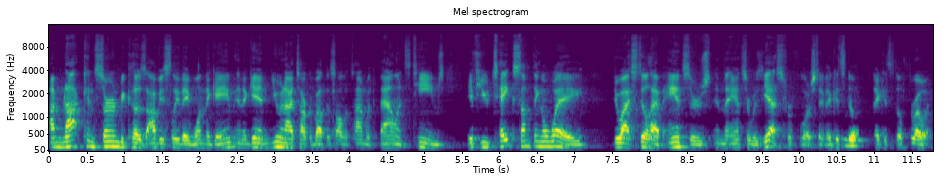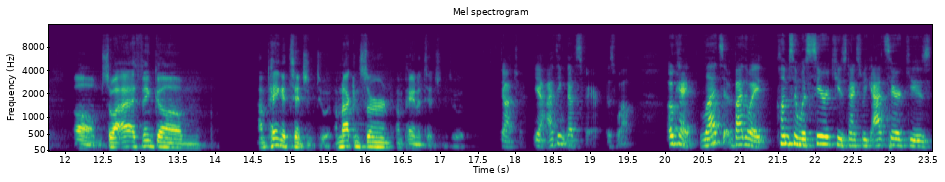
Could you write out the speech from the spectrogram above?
I'm not concerned because obviously they won the game, and again, you and I talk about this all the time with balanced teams. If you take something away do I still have answers? And the answer was yes for Florida State. They could still they could still throw it. Um, so I, I think um, I'm paying attention to it. I'm not concerned. I'm paying attention to it. Gotcha. Yeah, I think that's fair as well. Okay, let's. By the way, Clemson was Syracuse next week at Syracuse.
